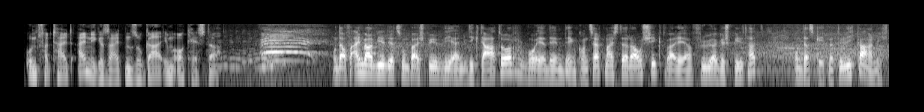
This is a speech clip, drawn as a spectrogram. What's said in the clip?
und verteilt einige Seiten sogar im Orchester. Und auf einmal wird er zum Beispiel wie ein Diktator, wo er den, den Konzertmeister rausschickt, weil er früher gespielt hat. Und das geht natürlich gar nicht.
